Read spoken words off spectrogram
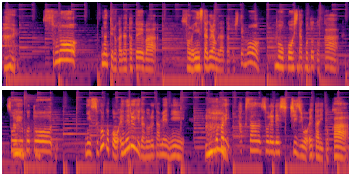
はい。そのなんていうのかな例えばそのインスタグラムだったとしても投稿したこととか、そういうことにすごくこうエネルギーが乗るために、うん。やっぱりたくさんそれで支持を得たりとか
